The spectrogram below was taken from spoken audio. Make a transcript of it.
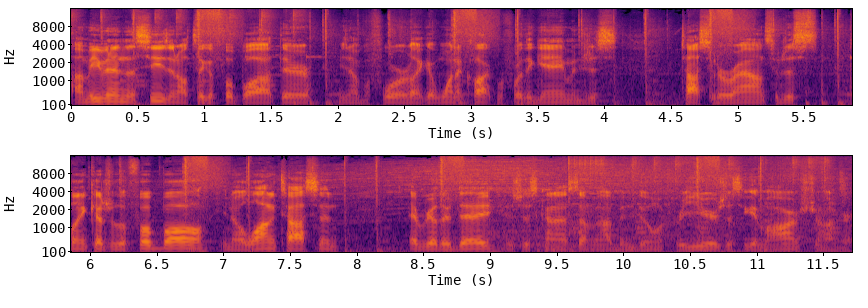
Um, even in the season, I'll take a football out there, you know, before like at one o'clock before the game and just toss it around. So just playing catch with a football, you know, long tossing every other day is just kind of something I've been doing for years just to get my arm stronger.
